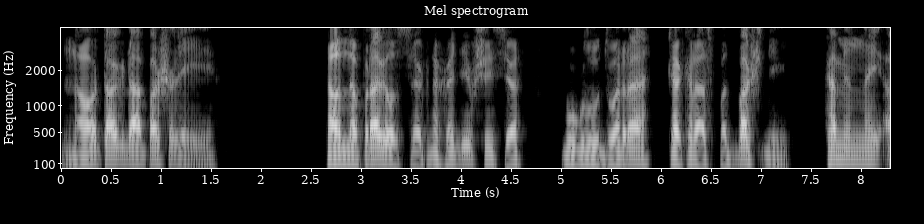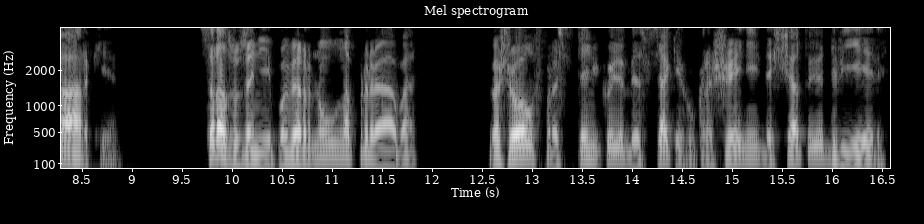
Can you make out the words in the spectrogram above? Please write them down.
«Ну, тогда пошли». Он направился к находившейся в углу двора, как раз под башней, каменной арке. Сразу за ней повернул направо, вошел в простенькую, без всяких украшений, дощатую дверь,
